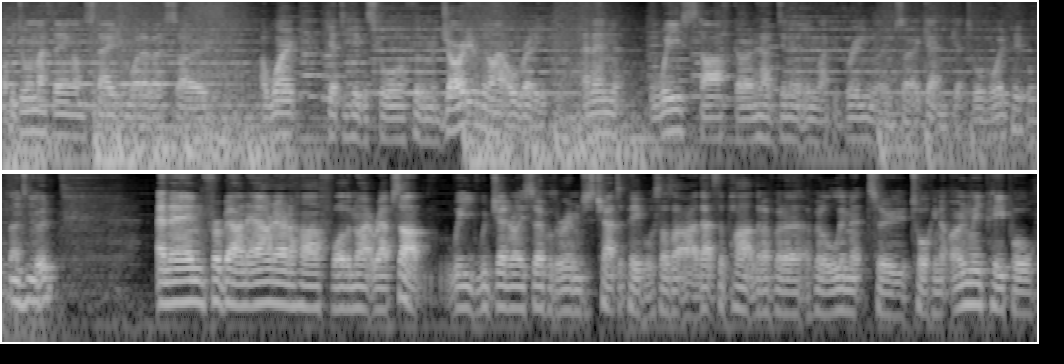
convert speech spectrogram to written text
I'll be doing my thing on stage and whatever. So I won't get to hear the score for the majority of the night already. And then we staff go and have dinner in like a green room. So again, get to avoid people. That's mm-hmm. good. And then for about an hour, an hour and a half while the night wraps up, we would generally circle the room and just chat to people. So I was like, all right, that's the part that I've got to I've got to limit to talking to only people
